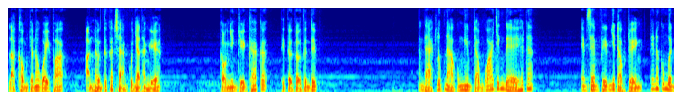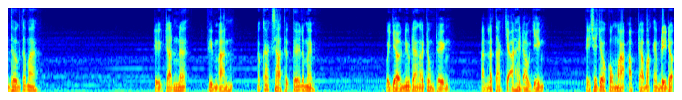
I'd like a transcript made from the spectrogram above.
Là không cho nó quậy phá, Ảnh hưởng tới khách sạn của nhà thằng Nghĩa. Còn những chuyện khác á, Thì từ từ tính tiếp. Anh Đạt lúc nào cũng nghiêm trọng quá vấn đề hết á. Em xem phim với đọc truyện, Thấy nó cũng bình thường thôi mà. Truyện tranh á, Phim ảnh, Nó khác xa thực tế lắm em. Bây giờ nếu đang ở trong truyện, Anh là tác giả hay đạo diễn, Thì sẽ cho con ma ập ra bắt em đi đó.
